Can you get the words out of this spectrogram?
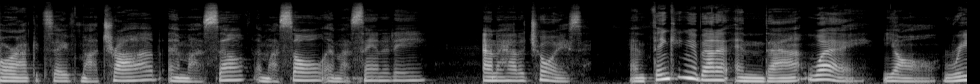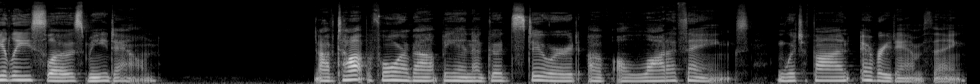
or I could save my tribe and myself and my soul and my sanity. And I had a choice. And thinking about it in that way, y'all, really slows me down. I've taught before about being a good steward of a lot of things, which I find every damn thing.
